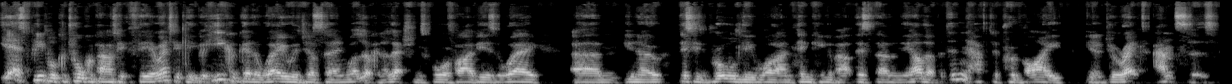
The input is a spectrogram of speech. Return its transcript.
yes, people could talk about it theoretically, but he could get away with just saying, well, look, an election's four or five years away. Um, you know, this is broadly what I'm thinking about this, that, and the other, but didn't have to provide, you know, direct answers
